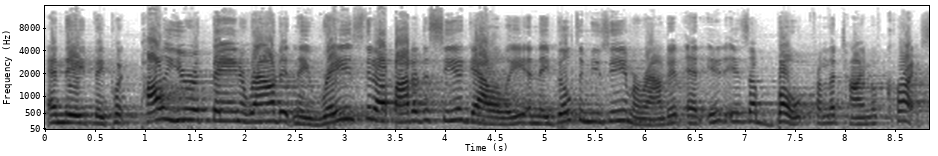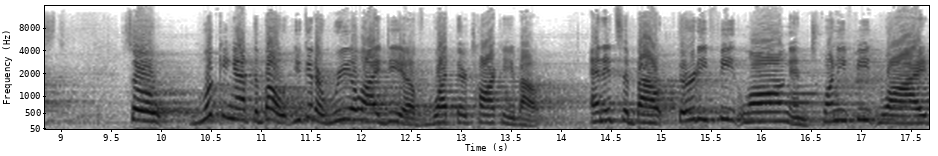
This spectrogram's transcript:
and they, they put polyurethane around it and they raised it up out of the Sea of Galilee and they built a museum around it, and it is a boat from the time of Christ. So, looking at the boat, you get a real idea of what they're talking about. And it's about 30 feet long and 20 feet wide,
